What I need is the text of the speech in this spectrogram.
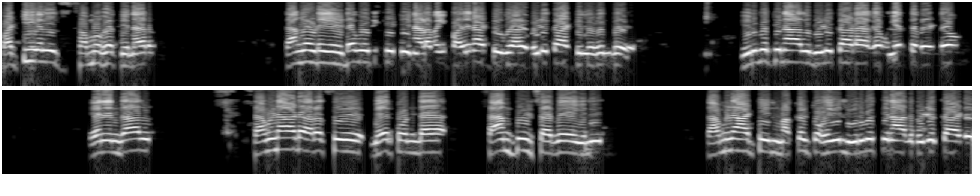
பட்டியல் சமூகத்தினர் தங்களுடைய இடஒதுக்கீட்டின் அளவை பதினெட்டு விழுக்காட்டிலிருந்து இருபத்தி நாலு விழுக்காடாக உயர்த்த வேண்டும். ஏனென்றால் தமிழ்நாடு அரசு மேற்கொண்ட சாம்பிள் சர்வேயில் தமிழ்நாட்டின் மக்கள் தொகையில் இருபத்தி நாலு விழுக்காடு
